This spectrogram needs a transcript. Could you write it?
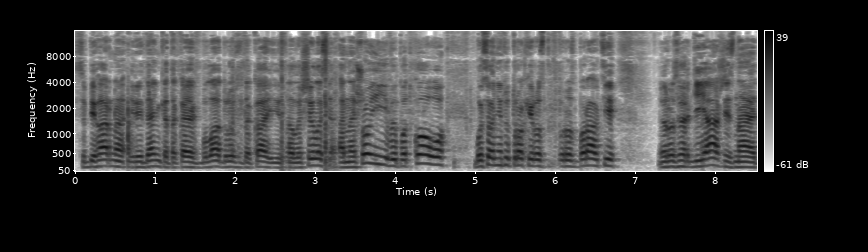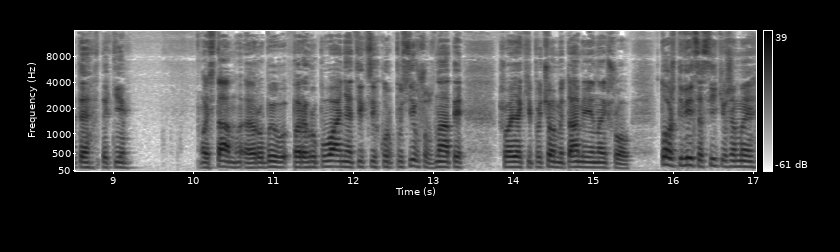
собі гарна і ріденька, така як була, друзі, така і залишилася. А знайшов її випадково, бо сьогодні тут трохи розбирав ті розгардіяжі, знаєте, такі. Ось там е, робив перегрупування цих всіх корпусів, щоб знати, що як і по чому, там її знайшов. Тож дивіться, скільки вже ми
